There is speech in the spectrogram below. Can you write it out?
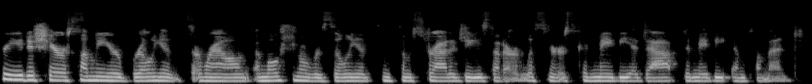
for you to share some of your brilliance around emotional resilience and some strategies that our listeners can maybe adapt and maybe implement.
